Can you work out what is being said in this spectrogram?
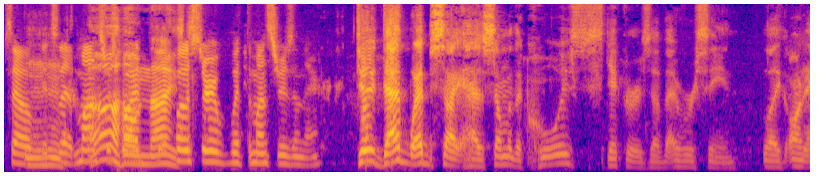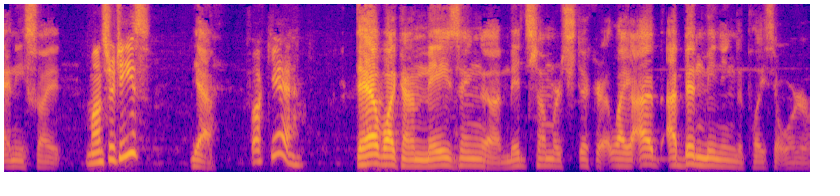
So it's Mhm. a Monster Oh, Squad nice. poster with the monsters in there. Dude, that website has some of the coolest stickers I've ever seen, like on any site. Monster Tees. Yeah. Fuck yeah. They have like an amazing uh, midsummer sticker. Like I've I've been meaning to place an order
